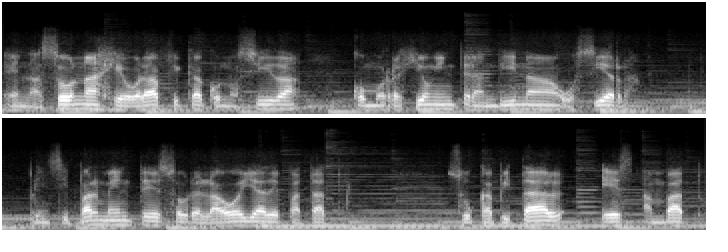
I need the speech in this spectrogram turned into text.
en la zona geográfica conocida como región interandina o sierra, principalmente sobre la olla de Patate. Su capital es Ambato.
